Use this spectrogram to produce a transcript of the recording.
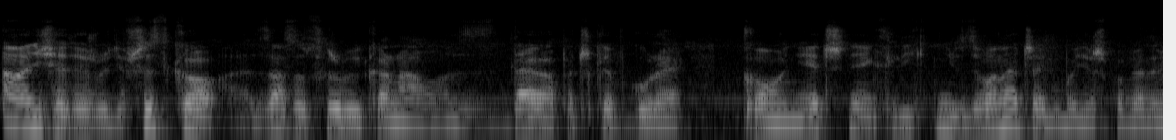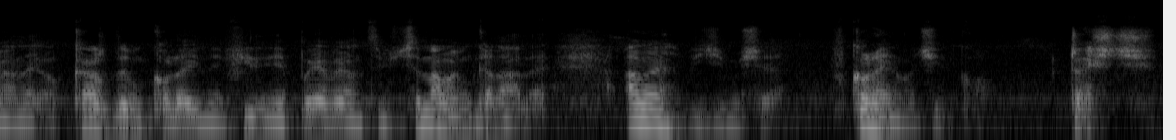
A na dzisiaj to już będzie wszystko. Zasubskrybuj kanał, daj łapeczkę w górę. Koniecznie kliknij w dzwoneczek, będziesz powiadamiany o każdym kolejnym filmie pojawiającym się na moim kanale. A my widzimy się w kolejnym odcinku. Cześć!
